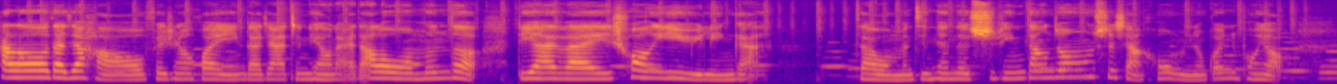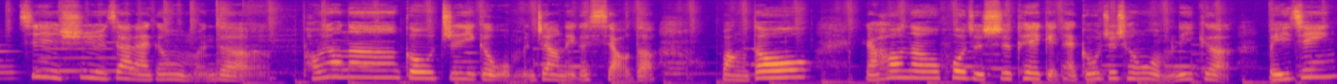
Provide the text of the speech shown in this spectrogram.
Hello，大家好，非常欢迎大家今天来到了我们的 DIY 创意与灵感。在我们今天的视频当中，是想和我们的观众朋友继续再来跟我们的朋友呢钩织一个我们这样的一个小的网兜，然后呢，或者是可以给它钩织成我们的一个围巾。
